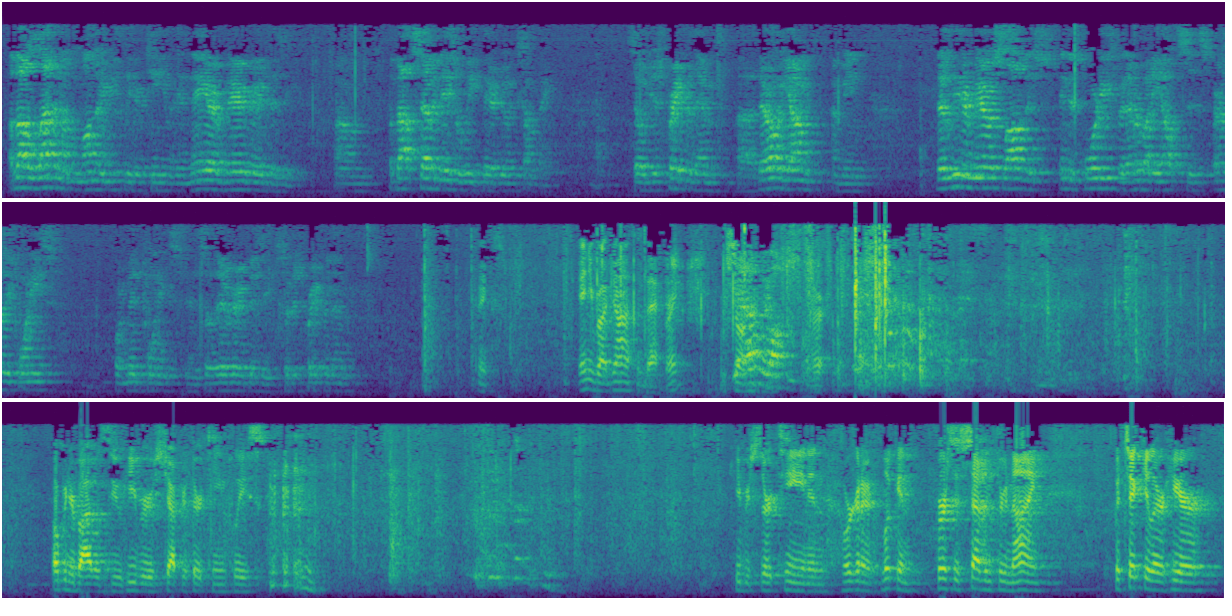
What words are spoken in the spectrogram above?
about 11 of them on their youth leader team, and they are very, very busy. Um, about seven days a week, they're doing something. So just pray for them. Uh, they're all young. I mean, their leader Miroslav is in his 40s, but everybody else is early 20s or mid 20s, and so they're very busy. So just pray for them. Thanks. And you brought Jonathan back, right? We saw yeah, him. All right. Open your Bibles to Hebrews chapter 13, please. Hebrews 13, and we're going to look in verses 7 through 9, particular here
